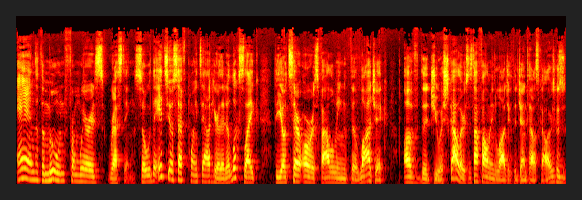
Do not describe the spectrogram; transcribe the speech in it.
and the moon from where it's resting. So the Eitz Yosef points out here that it looks like the Yotzer Or is following the logic of the Jewish scholars. It's not following the logic of the Gentile scholars, because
